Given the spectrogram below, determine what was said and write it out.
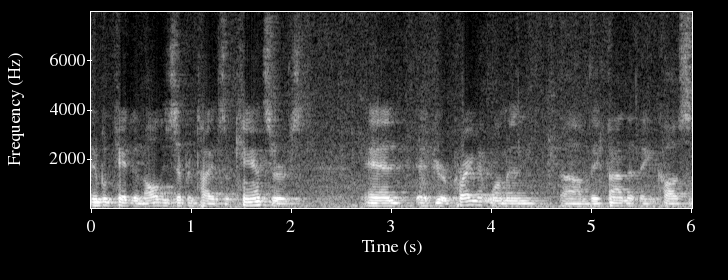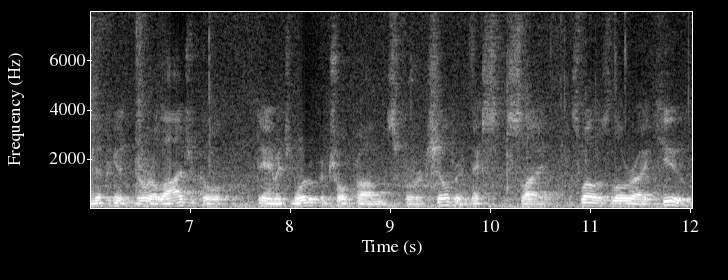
implicated in all these different types of cancers. And if you're a pregnant woman, um, they found that they can cause significant neurological damage, motor control problems for children, next slide, as well as lower IQ.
